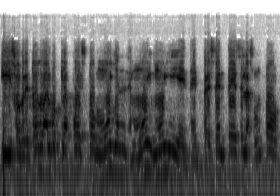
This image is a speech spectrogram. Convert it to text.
Y sobre todo algo que ha puesto muy, en, muy, muy en, presente es el asunto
